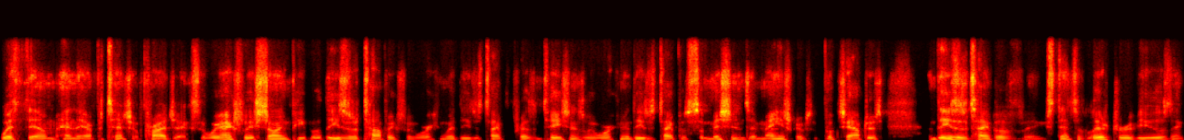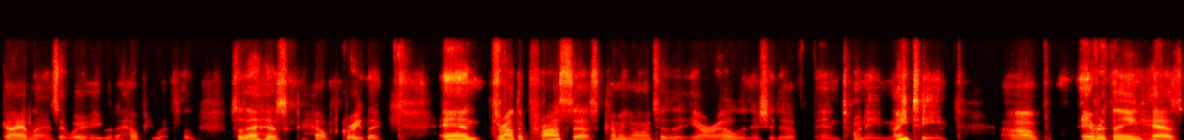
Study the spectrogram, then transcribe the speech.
with them and their potential projects. So we're actually showing people these are the topics we're working with, these are the type of presentations we're working with, these are the type of submissions and manuscripts and book chapters. These are the type of extensive literature reviews and guidelines that we're able to help you with. So, so that has helped greatly. And throughout the process, coming on to the ARL initiative in 2019, uh, everything has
